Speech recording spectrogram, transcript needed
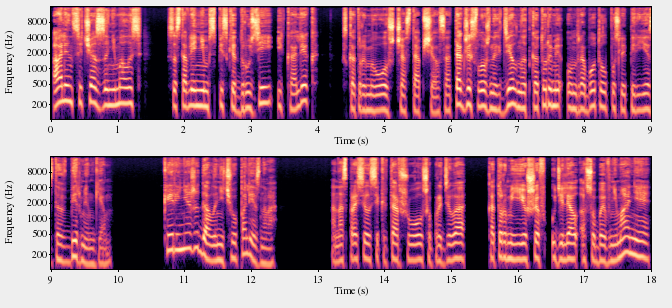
Аллен сейчас занималась составлением списка друзей и коллег, с которыми Уолш часто общался, а также сложных дел, над которыми он работал после переезда в Бирмингем. Кэрри не ожидала ничего полезного. Она спросила секретаршу Уолша про дела, которым ее шеф уделял особое внимание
